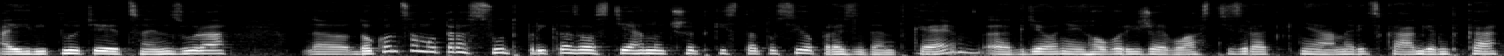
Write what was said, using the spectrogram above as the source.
a ich vypnutie je cenzúra. E, dokonca mu teraz súd prikázal stiahnuť všetky statusy o prezidentke, e, kde o nej hovorí, že je vlasti zradkňa, americká agentka.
